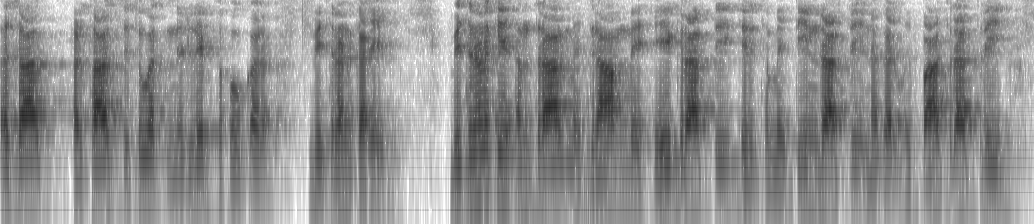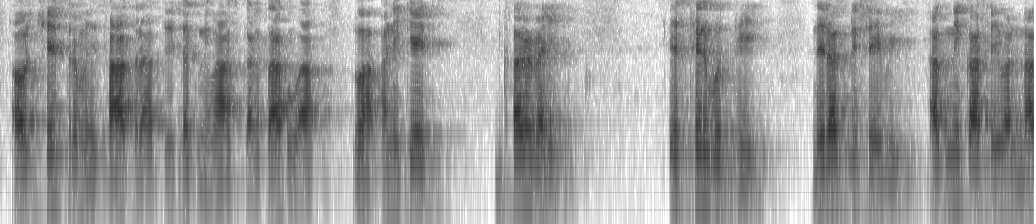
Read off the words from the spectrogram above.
असात अर्थात शिशुवत निर्लिप्त होकर वितरण करे। वितरण के अंतराल में ग्राम में एक रात्रि, तीर्थ में तीन रात्रि, नगर में पाँच रात्रि और क्षेत्र में सात रात्रि तक निवास करता हुआ वह अनिकेत घर रहित स्थिर बुद्धि निरग्नि सेवी, अग्नि का सेवन न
